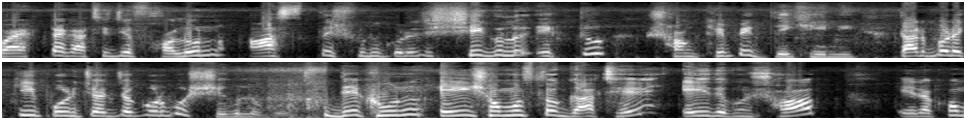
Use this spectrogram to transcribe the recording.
কয়েকটা গাছে যে ফলন আসতে শুরু করেছে, সেগুলো একটু সংক্ষেপে দেখিয়ে নিই। তারপরে কি পরিচর্যা করব সেগুলো বলছি। দেখুন, এই সমস্ত গাছে, এই দেখুন, সব এরকম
